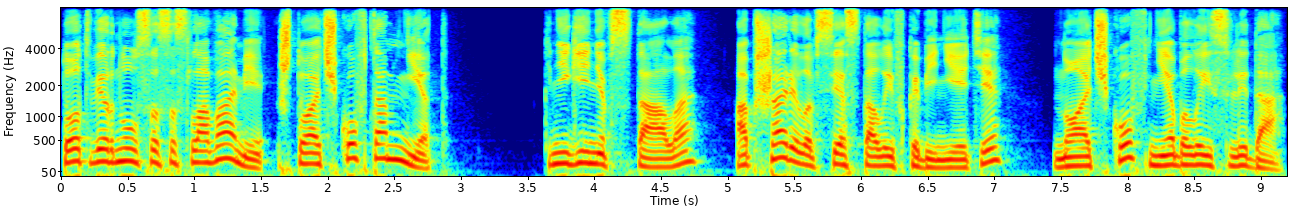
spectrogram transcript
Тот вернулся со словами, что очков там нет. Княгиня встала, обшарила все столы в кабинете, но очков не было и следа.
